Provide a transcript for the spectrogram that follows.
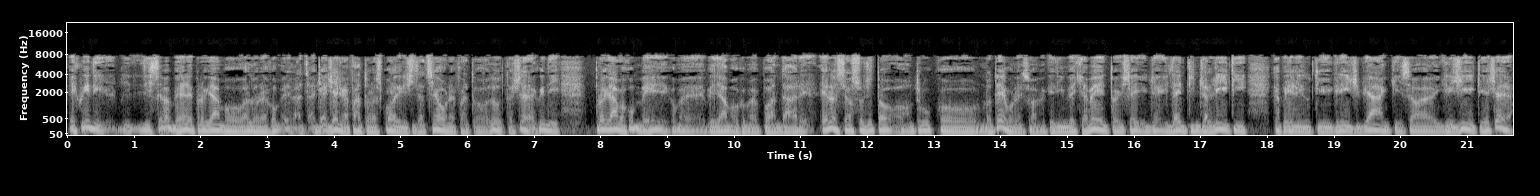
e quindi disse va bene, proviamo, allora, come, Jerry ha fatto la scuola di recitazione, ha fatto tutto, eccetera, quindi proviamo con me, come, vediamo come può andare. E allora si assoggettò a un trucco notevole, insomma, perché di invecchiamento, i, sei, i denti ingialliti, i capelli tutti grigi, bianchi, insomma, grigiti, eccetera,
